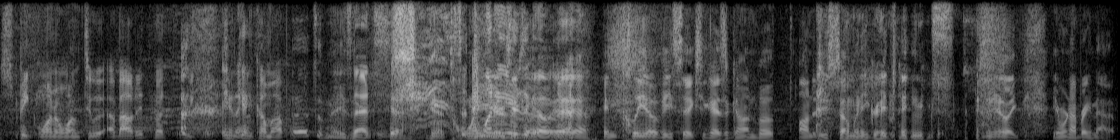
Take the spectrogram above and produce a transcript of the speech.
speak one on one to about it, but we, it can come up. That's amazing. That's- yeah, yeah, 20, 20 years, years ago. ago, yeah, yeah. In Clio V6, you guys have gone both on to do so many great things. and you're like, yeah, we're not bringing that up.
